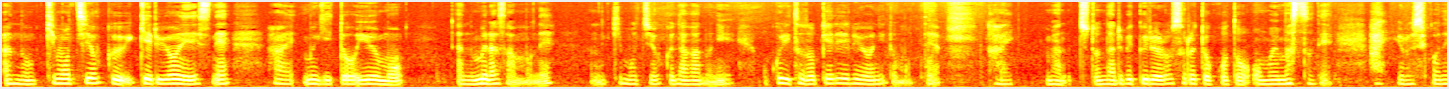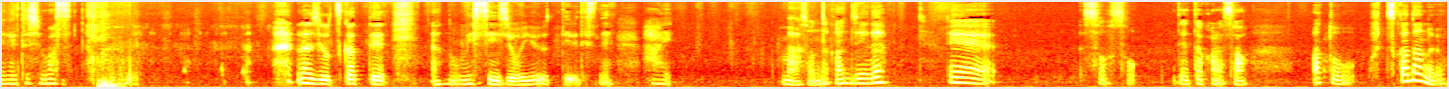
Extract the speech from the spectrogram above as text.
あの気持ちよくいけるようにですね、はい、麦と優もあの村さんもねあの気持ちよく長野に送り届けれるようにと思って、はい。まあ、ちょっとなるべくいろいろ揃えておこうと思いますので、はい、よろしくお願いいたします。ラジオ使ってあのメッセージを言うっていうですね。はい。まあそんな感じでね。でそうそう。でだからさあと2日なのよ。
